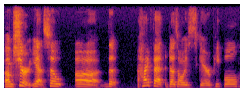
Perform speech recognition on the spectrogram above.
Um, sure. Yeah. So uh, the high fat does always scare people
